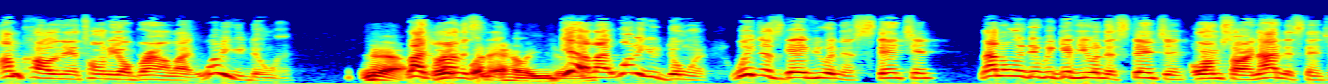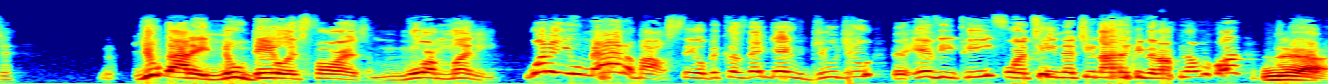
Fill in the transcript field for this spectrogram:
I'm calling Antonio Brown. Like, what are you doing? Yeah. Like what, honestly, what the hell are you doing? Yeah, like what are you doing? We just gave you an extension. Not only did we give you an extension, or I'm sorry, not an extension, you got a new deal as far as more money. What are you mad about still? Because they gave Juju the MVP for a team that you're not even on no more. Yeah,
